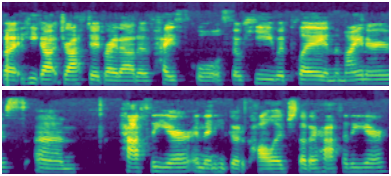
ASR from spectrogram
But he got drafted right out of high school, so he would play in the minors um, half the year, and then he'd go to college the other half of the year.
